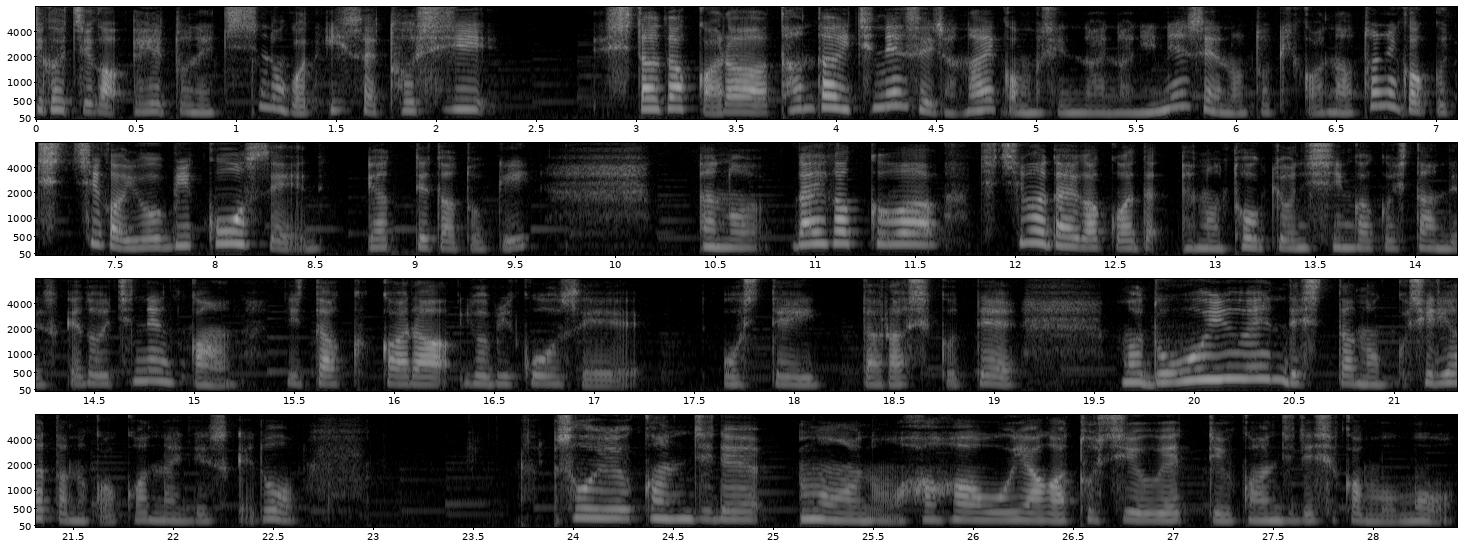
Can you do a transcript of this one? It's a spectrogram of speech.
違う違う。えっ、ー、とね父の方が1歳年下だから短大1年生じゃないかもしんないな。2年生の時かな。とにかく父が予備校生やってた時。あの大学は父は大学はあの東京に進学したんですけど1年間自宅から予備校生をしていったらしくて、まあ、どういう縁で知ったのか知り合ったのか分かんないんですけどそういう感じでもうあの母親が年上っていう感じでしかもも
